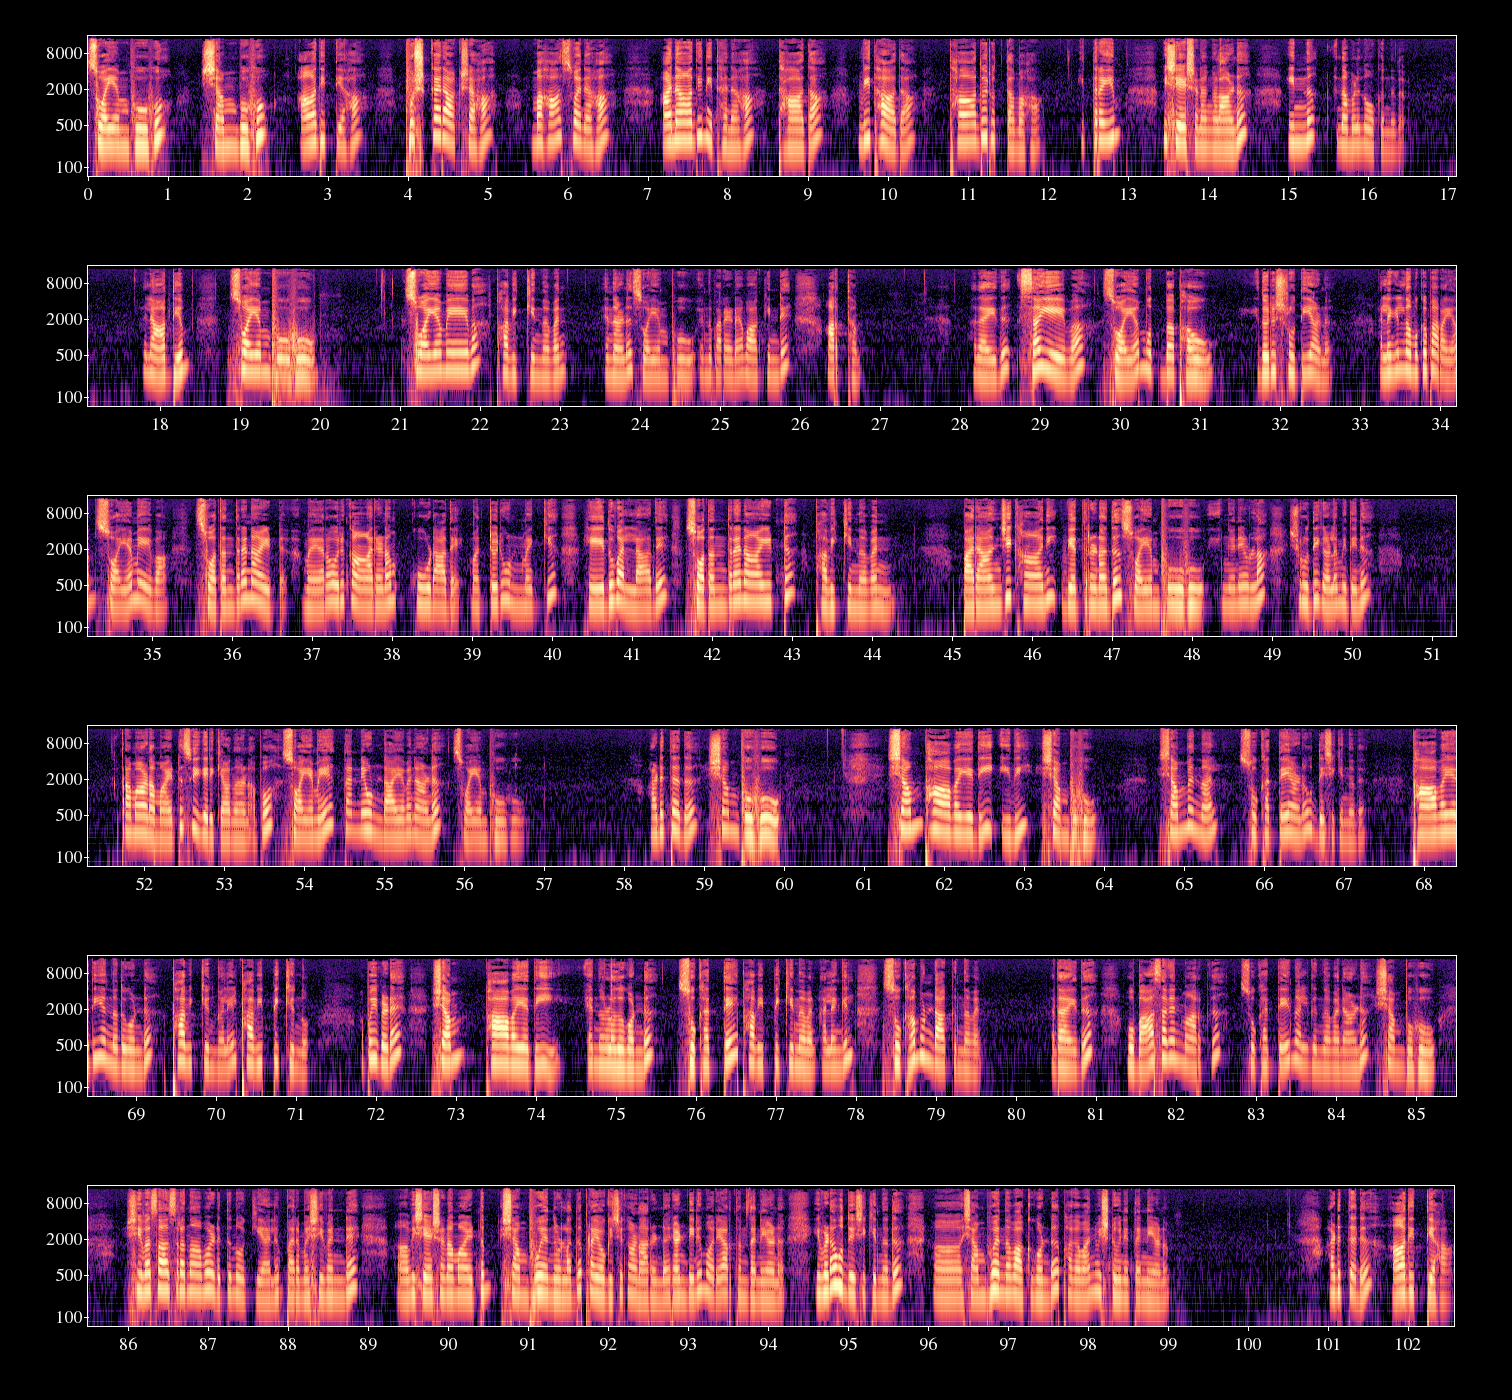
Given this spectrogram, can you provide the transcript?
സ്വയംഭൂ ശംഭു ആദിത്യ പുഷ്കരാക്ഷ മഹാസ്വന അനാദിനിധന ധാത വിധാത ധാതുരുത്തമ. ഇത്രയും വിശേഷണങ്ങളാണ് ഇന്ന് നമ്മൾ നോക്കുന്നത്. അതിലാദ്യം സ്വയംഭൂഹു. സ്വയമേവ ഭവിക്കുന്നവൻ എന്നാണ് സ്വയംഭൂ എന്ന് പറയുന്ന വാക്കിന്റെ അതായത് സയേവ സ്വയം ഉദ്ഭവൗ ഇതൊരു ശ്രുതിയാണ്. അല്ലെങ്കിൽ നമുക്ക് പറയാം സ്വയമേവ സ്വതന്ത്രനായിട്ട്. വേറെ ഒരു കാരണം കൂടാതെ മറ്റൊരു ഉണ്മയ്ക്ക് ഹേതുവല്ലാതെ സ്വതന്ത്രനായിട്ട് ഭവിക്കുന്നവൻ. പരാഞ്ചി ഖാനി വ്യതൃണത് സ്വയംഭൂഹു. ഇങ്ങനെയുള്ള ശ്രുതികളും ഇതിന് പ്രമാണമായിട്ട് സ്വീകരിക്കാവുന്നതാണ്. അപ്പോൾ സ്വയമേ തന്നെ ഉണ്ടായവനാണ് സ്വയംഭൂഹു. അടുത്തത് ശംഭുഹു. ശംഭാവയതി ഇതി ശംഭുഹു. ശം എന്നാൽ സുഖത്തെയാണ് ഉദ്ദേശിക്കുന്നത്. ഭാവയതി എന്നതുകൊണ്ട് ഭവിക്കുന്നു അല്ലെങ്കിൽ ഭവിപ്പിക്കുന്നു. അപ്പോൾ ഇവിടെ ശം ഭാവയതി എന്നുള്ളത് കൊണ്ട് സുഖത്തെ ഭവിപ്പിക്കുന്നവൻ അല്ലെങ്കിൽ സുഖമുണ്ടാക്കുന്നവൻ. അതായത് ഉപാസകന്മാർക്ക് സുഖത്തെ നൽകുന്നവനാണ് ശംഭുഹു. ശിവസഹസ്രനാമം എടുത്തു നോക്കിയാലും പരമശിവന്റെ വിശേഷണമായിട്ടും ശംഭു എന്നുള്ളത് പ്രയോഗിച്ച് കാണാറുണ്ട്. രണ്ടിനും ഒരേ അർത്ഥം തന്നെയാണ്. ഇവിടെ ഉദ്ദേശിക്കുന്നത് ശംഭു എന്ന വാക്കുകൊണ്ട് ഭഗവാൻ വിഷ്ണുവിനെ തന്നെയാണ്. അടുത്തത് ആദിത്യ.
